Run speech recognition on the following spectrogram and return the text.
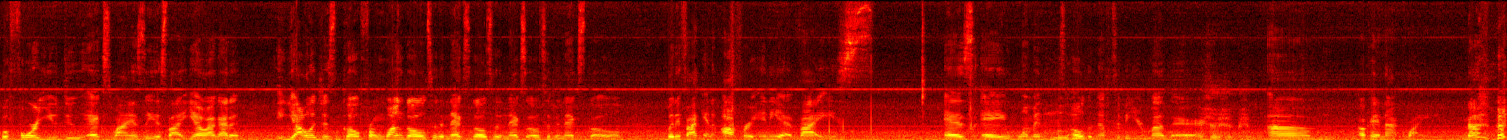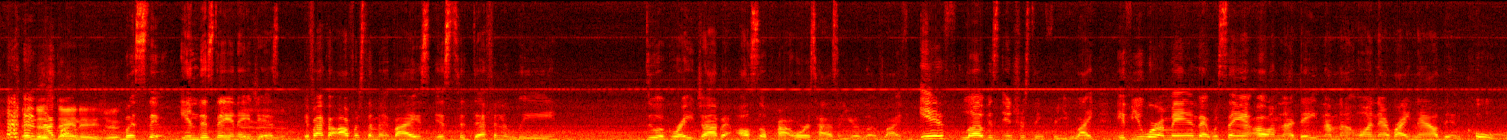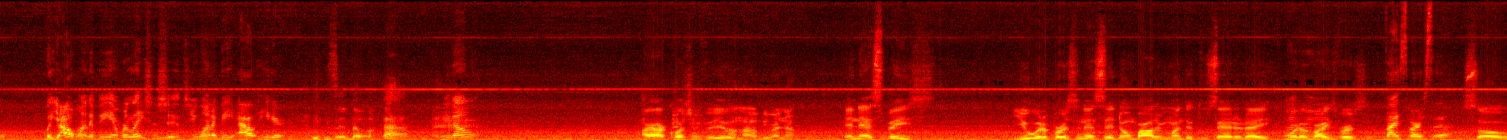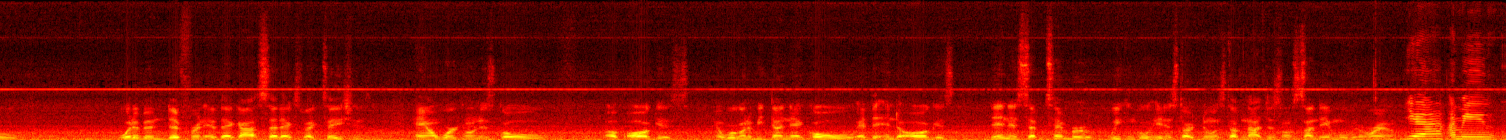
before you do X, Y, and Z. It's like, yo, I gotta, y'all just go from one goal to the next goal to the next goal to the next goal. But if I can offer any advice as a woman who's Mhm. old enough to be your mother, um, okay, not quite. Not, In this not day and age, yeah. But still, in this day and age, Yeah, yes. If I could offer some advice, is to definitely do a great job at also prioritizing your love life. If love is interesting for you, like if you were a man that was saying, "Oh, I'm not dating, I'm not on that right now," then cool. But y'all want to be in relationships. You want to be out here. he said no. You don't. I got a question for you. I'm not gonna be right now. In that space, you were the person that said don't bother me Monday through Saturday, or the mm-hmm. vice versa. Vice versa. So, would have been different if that guy set expectations. Hey, I'm working on this goal of August, and we're going to be done that goal at the end of August. Then in September, we can go ahead and start doing stuff, not just on Sunday and move it around. Yeah, I mean,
